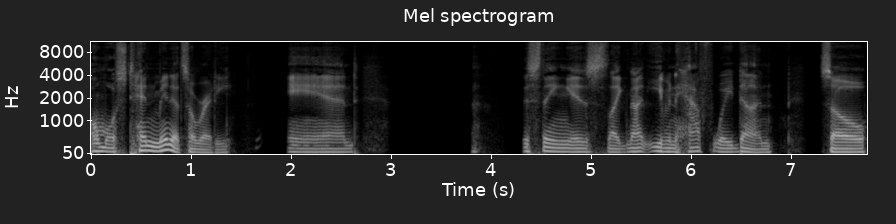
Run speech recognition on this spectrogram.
Almost 10 minutes already. And this thing is like not even halfway done. So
